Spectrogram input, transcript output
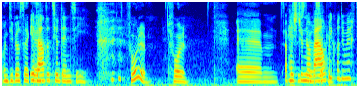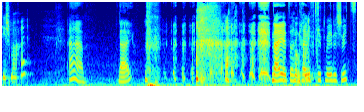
Und ich würde sagen... Ihr werdet es ja dann sehen. Voll, voll. Ähm, Hast du noch sagen- Werbung, die du möchtest machen? Ah, nein. Nein, jetzt habe ich keinen. Auftritt mehr in der Schweiz.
